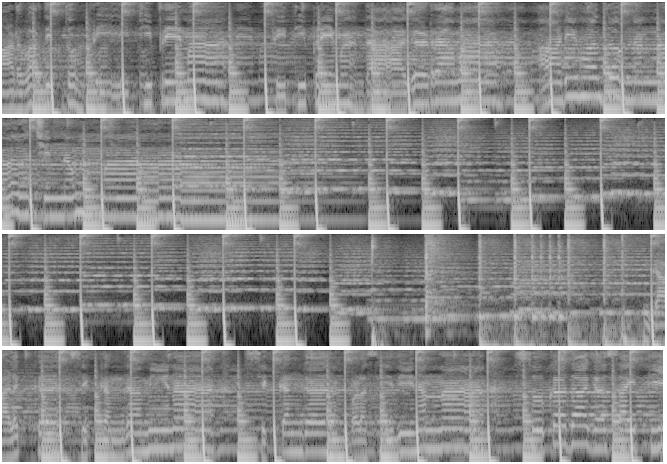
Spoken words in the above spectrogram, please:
ಮಾಡಬಾರ್ದಿತ್ತು ಪ್ರೀತಿ ಪ್ರೇಮ, ಪ್ರೀತಿ ಪ್ರೇಮದಾಗ ಡ್ರಾಮ ಆಡಿ ಹೋದ ನನ್ನ ಚಿನ್ನಮ್ಮ. ಗಾಳಕ್ಕ ಸಿಕ್ಕಂಗ ಮೀನ, ಸಿಕ್ಕಂಗ ಬಳಸಿದಿ ನನ್ನ. ಸುಖದಾಗ ಸಾಯ್ತಿ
